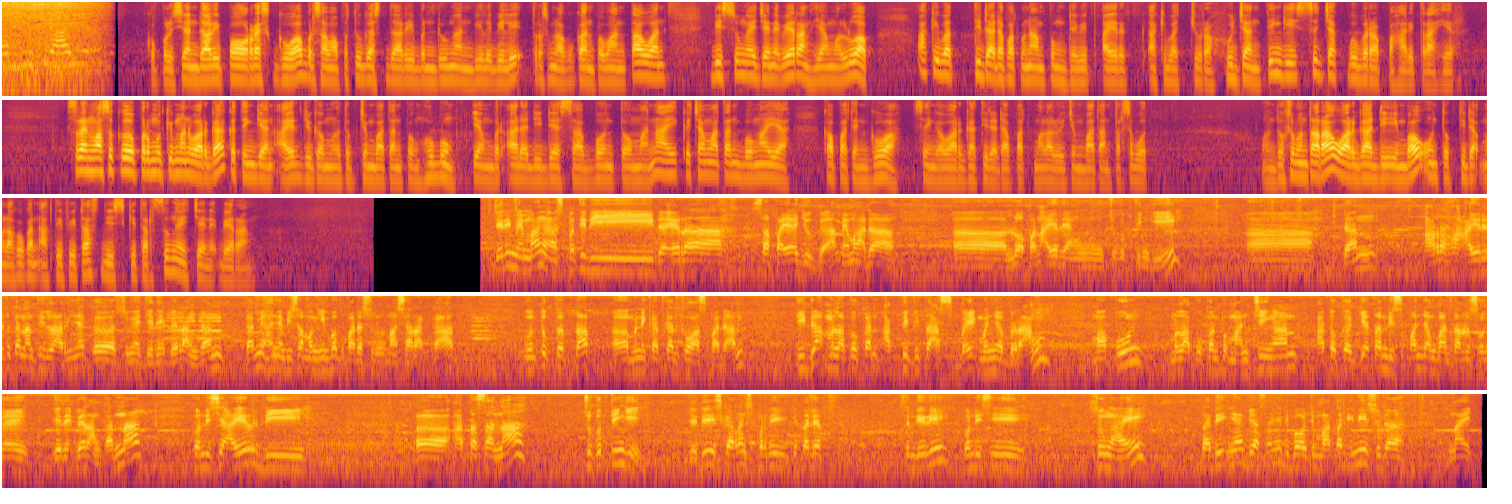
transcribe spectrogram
kondisi air Kepolisian dari Polres Goa bersama petugas dari Bendungan Bilik-Bilik terus melakukan pemantauan di Sungai Jenek Berang yang meluap akibat tidak dapat menampung debit air akibat curah hujan tinggi sejak beberapa hari terakhir. Selain masuk ke permukiman warga, ketinggian air juga menutup jembatan penghubung yang berada di Desa Bonto Manai, Kecamatan Bongaya, Kabupaten Goa, sehingga warga tidak dapat melalui jembatan tersebut. Untuk sementara, warga diimbau untuk tidak melakukan aktivitas di sekitar sungai Cenek Berang. Jadi memang uh, seperti di daerah Sapaya juga memang ada uh, luapan air yang cukup tinggi uh, dan arah air itu kan nanti larinya ke Sungai Jenek Berang dan kami hanya bisa menghimbau kepada seluruh masyarakat untuk tetap uh, meningkatkan kewaspadaan, tidak melakukan aktivitas baik menyeberang maupun melakukan pemancingan atau kegiatan di sepanjang bantaran Sungai Jenek Berang karena kondisi air di uh, atas sana cukup tinggi. Jadi sekarang seperti kita lihat sendiri kondisi sungai tadinya biasanya di bawah jembatan ini sudah naik.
